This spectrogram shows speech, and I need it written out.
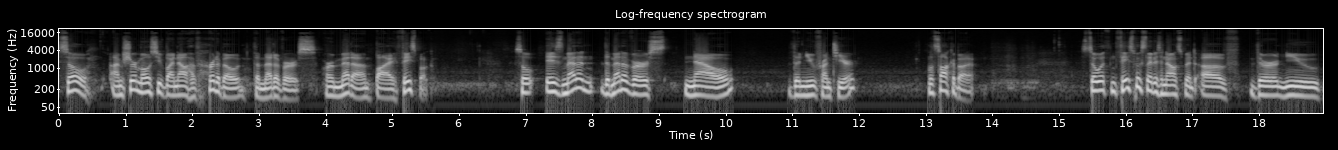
So, I'm sure most of you by now have heard about the metaverse or Meta by Facebook. So, is Meta the metaverse now the new frontier? Let's talk about it. So, with Facebook's latest announcement of their new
